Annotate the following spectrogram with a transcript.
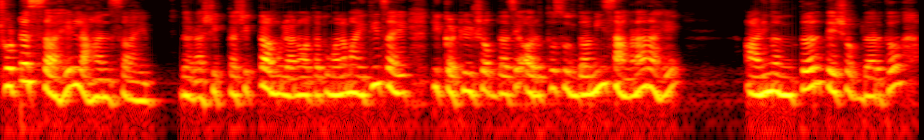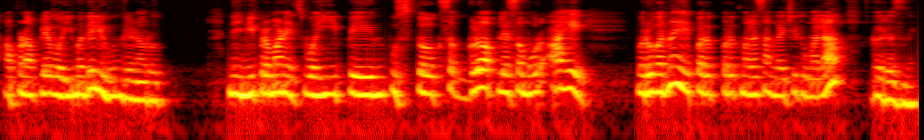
छोटंसं आहे लहानसं आहे. धडा शिकता शिकता मुलांनो आता तुम्हाला माहितीच आहे की कठीण शब्दाचे अर्थसुद्धा मी सांगणार आहे. आणि नंतर ते शब्दार्थ आपण आपल्या वहीमध्ये लिहून घेणार आहोत. नेहमीप्रमाणेच वही पेन पुस्तक सगळं आपल्यासमोर आहे. बरोबर ना हे? परत परत मला सांगायची तुम्हाला गरज नाही.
